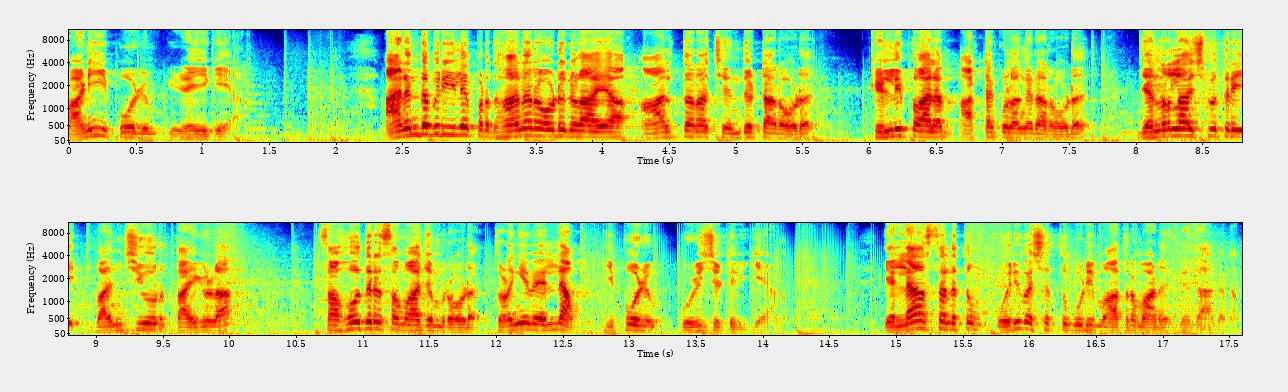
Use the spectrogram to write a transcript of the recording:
പണി ഇപ്പോഴും ഇഴയുകയാണ്. അനന്തപുരിയിലെ പ്രധാന റോഡുകളായ Althara Chenthitta road Killipalam Attakulangara road general ആശുപത്രി വഞ്ചിയൂർ തൈകുള സഹോദര സമാജം റോഡ് തുടങ്ങിയവയെല്ലാം ഇപ്പോഴും കുഴിച്ചിട്ടിരിക്കുകയാണ്. എല്ലാ സ്ഥലത്തും ഒരു വശത്തുകൂടി മാത്രമാണ് ഗതാഗതം.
